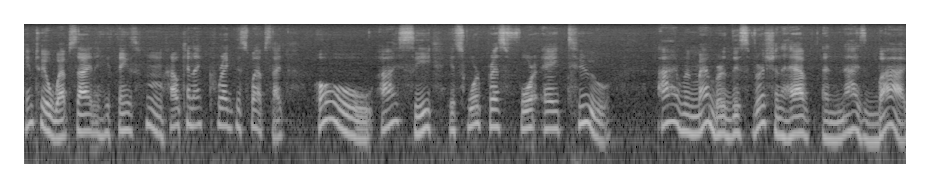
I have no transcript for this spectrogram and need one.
came to your website and he thinks, hmm, how can I correct this website? Oh, I see, it's WordPress 4.8.2. I remember this version have a nice bug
